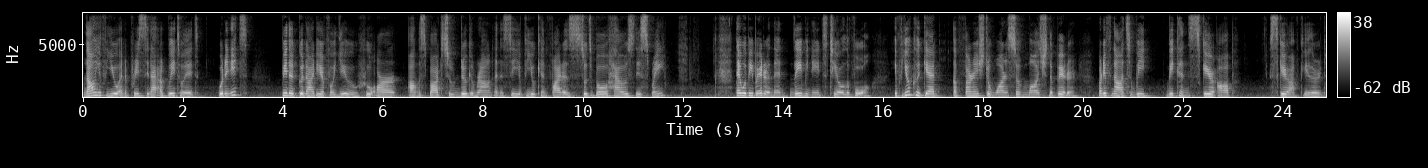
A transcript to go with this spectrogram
Now, if you and Priscilla agree to it, wouldn't it be a good idea for you, who are on the spot, to look around and see if you can find a suitable house this spring? That would be better than leaving it till the fall. If you could get a furnished one, so much the better. But if not, we we can scare up, scare up gathered.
